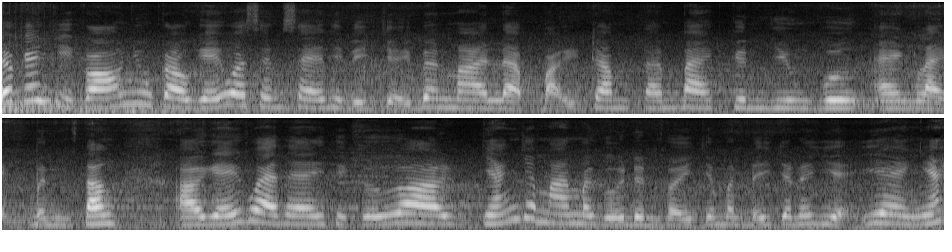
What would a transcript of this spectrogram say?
nếu các anh chị có nhu cầu ghé qua xem xe thì địa chỉ bên Mai là 783 Kinh Dương Vương An Lạc Bình Tân. À, ghé qua đây thì cứ ờ, nhắn cho Mai mà gửi định vị cho mình đi cho nó dễ dàng nhé.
